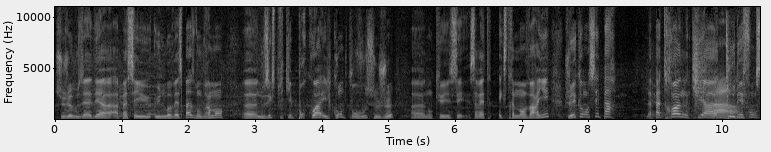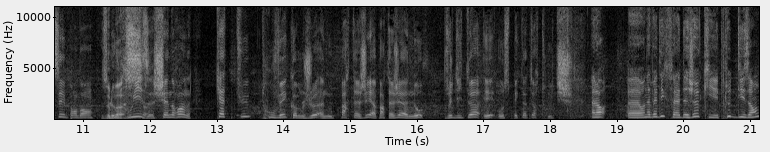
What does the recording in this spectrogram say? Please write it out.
ce jeu vous a aidé à, à passer une mauvaise passe. Donc vraiment euh, nous expliquer pourquoi il compte pour vous ce jeu. Euh, donc c'est- ça va être extrêmement varié. Je vais commencer par la patronne qui a Ah. tout défoncé pendant The le boss. quiz, Shenron. Qu'as-tu trouvé comme jeu à nous partager, à partager à nos auditeurs et aux spectateurs Twitch? Alors, euh, on avait dit qu'il fallait des jeux qui aient plus de 10 ans.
